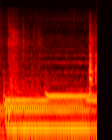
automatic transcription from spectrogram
What?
